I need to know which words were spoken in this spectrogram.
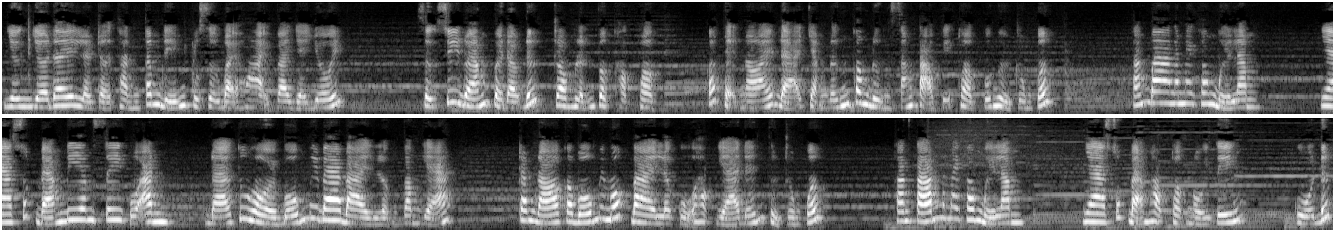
Nhưng giờ đây lại trở thành tâm điểm của sự bại hoại và giả dối. Sự suy đoán về đạo đức trong lĩnh vực học thuật có thể nói đã chặn đứng con đường sáng tạo kỹ thuật của người Trung Quốc. Tháng 3 năm 2015, nhà xuất bản BMC của Anh đã thu hồi 43 bài luận văn giả, trong đó có 41 bài là của học giả đến từ Trung Quốc. Tháng 8 năm 2015, nhà xuất bản học thuật nổi tiếng của Đức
